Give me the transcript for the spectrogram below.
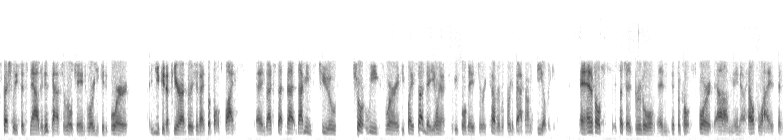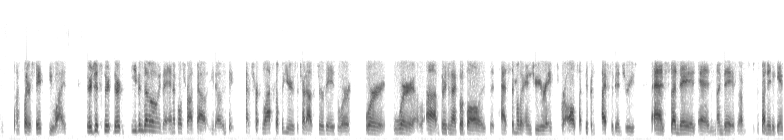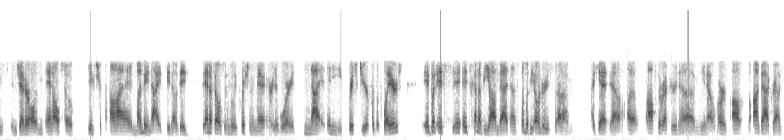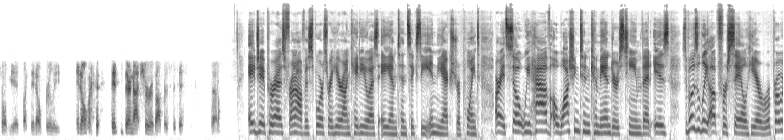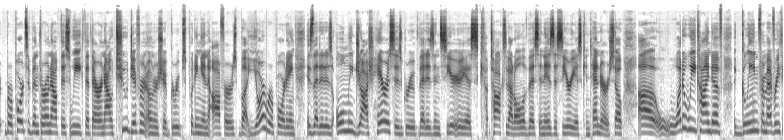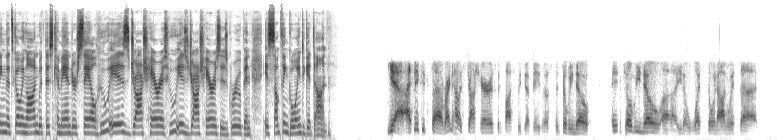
especially since now they did pass a rule change where you could where you could appear on Thursday night football twice, and that's that that that means two short weeks where if you play Sunday, you only have three full days to recover before you get back on the field again. And NFL is such a brutal and difficult sport, um, you know, health wise and player safety wise. They're just they're, they're even though the NFL trots out, you know, the last couple of years they tried out surveys where where where uh, Thursday night football is it has similar injury rates for all t- different types of injuries as Sunday and Monday um, Sunday games in general, and, and also games on Monday nights. You know, they the NFL has been really pushing the narrative where it's not any riskier for the players, it, but it's it's kind of beyond that. Uh, some of the owners. Um, I can't uh, uh, off the record, um, you know, or off, on background told me it's like they don't really, they don't, they, they're not sure about those statistics. So. AJ Perez, front office sports, right here on KDUS AM 1060 in the extra point. All right, so we have a Washington Commanders team that is supposedly up for sale here. Report, reports have been thrown out this week that there are now two different ownership groups putting in offers, but your reporting is that it is only Josh Harris's group that is in serious talks about all of this and is a serious contender. So, uh, what do we kind of glean from everything that's going on with this Commander sale? Who is Josh Harris? Who is Josh Harris's group, and is something going to get done? Yeah, I think it's uh, right now it's Josh Harris and possibly Jeff Bezos until we know until we know uh, you know what's going on with uh,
